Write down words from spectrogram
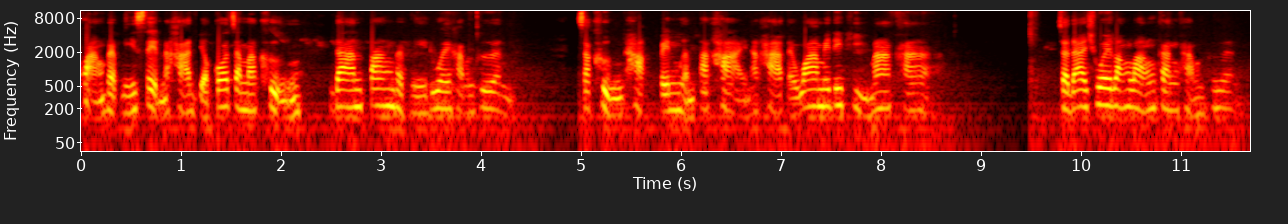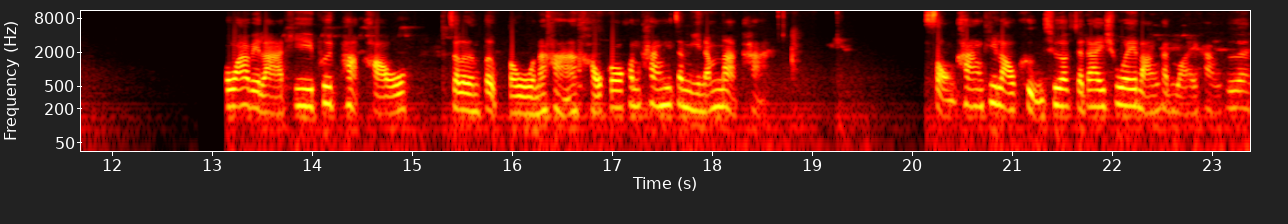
ขวางแบบนี้เสร็จนะคะ เดี๋ยวก็จะมาขึง ด้านตั้งแบบนี้ด้วยค่ะเพื่อนๆจะขึงถักเป็นเหมือนตาข่ายนะคะ แต่ว่าไม่ได้ถี่มากค่ะ จะได้ช่วยลังๆกันค่ะเพื่อนเพราะว่าเวลาที่พืชผักเขาเจริญเติบโตนะคะ เขาก็ค่อนข้างที่จะมีน้ำหนักค่ะสองข้างที่เราขึงเชือกจะได้ช่วยล้างกันไว้ค่ะเพื่อน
